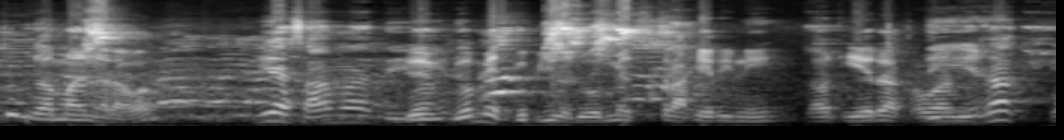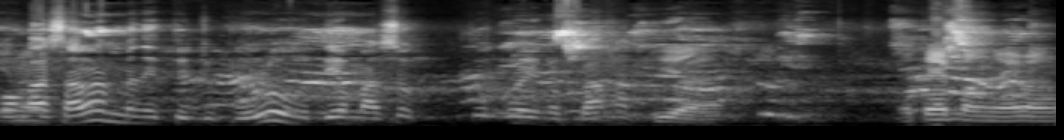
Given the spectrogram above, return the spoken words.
gitu nggak main dari awal? Iya sama di dua, dua match gue bilang dua match terakhir ini lawan Irak lawan di Irak kalau nggak salah menit 70 dia masuk tuh gue inget banget iya Itu emang emang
